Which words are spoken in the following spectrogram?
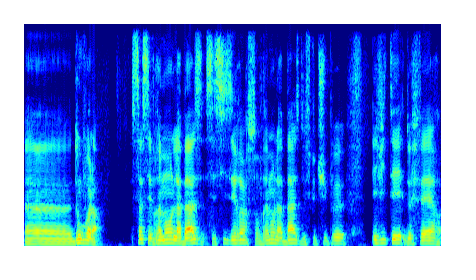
Euh, donc voilà, ça c'est vraiment la base. Ces six erreurs sont vraiment la base de ce que tu peux éviter de faire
